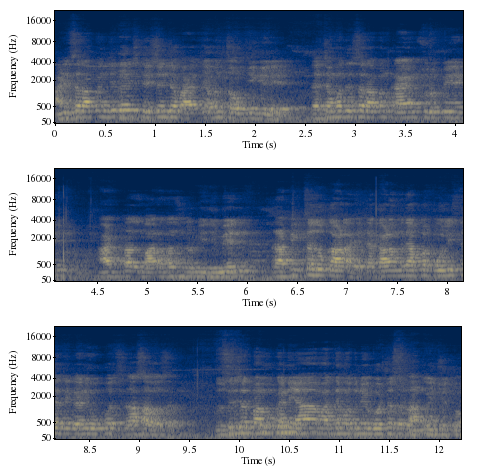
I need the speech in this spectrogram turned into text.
आणि सर आपण जी काही स्टेशनच्या बाहेर जी आपण चौकी केली आहे त्याच्यामध्ये सर आपण कायमस्वरूपी आठ तास बारा तास ड्युटी जी मेन ट्रॅफिकचा जो काळ आहे त्या काळामध्ये आपण पोलीस त्या ठिकाणी उपस्थित असावं सर. दुसरी सर प्रामुख्याने या माध्यमातून एक गोष्ट असं सांगू इच्छितो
